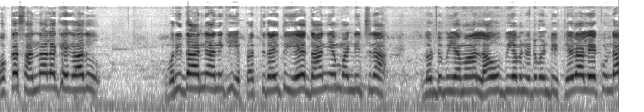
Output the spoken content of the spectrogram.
ఒక్క సన్నాలకే కాదు వరి ధాన్యానికి ప్రతి రైతు ఏ ధాన్యం పండించినా లొడ్డు బియ్యమా లావు బియ్యం అనేటువంటి తేడా లేకుండా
